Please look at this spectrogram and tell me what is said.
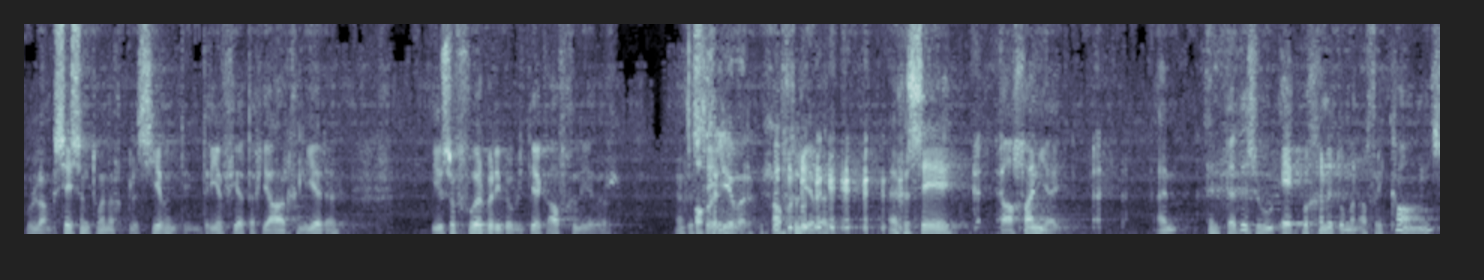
hoe lank? 26 plus 17 43 jaar gelede. Hierso voor by die biblioteek afgelewer en gesê afgelewer. Afgelewer en gesê daar gaan jy. En en dit is hoe ek begin het om in Afrikaans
